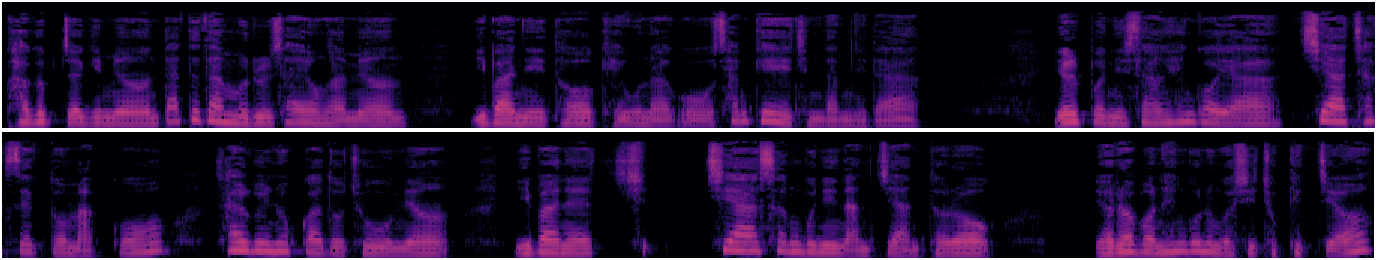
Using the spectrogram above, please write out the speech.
가급적이면 따뜻한 물을 사용하면 입안이 더 개운하고 상쾌해진답니다. 10번 이상 헹궈야 치아 착색도 막고 살균 효과도 좋으며 입안에 치, 치아 성분이 남지 않도록 여러 번 헹구는 것이 좋겠죠.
